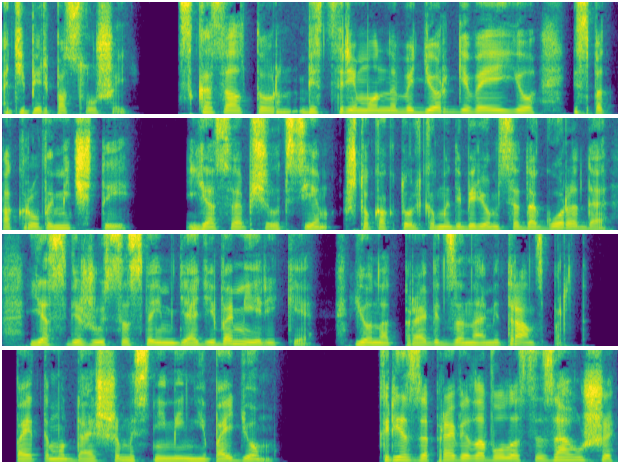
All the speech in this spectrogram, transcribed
«А теперь послушай», – сказал Торн, бесцеремонно выдергивая ее из-под покрова мечты. Я сообщил всем, что как только мы доберемся до города, я свяжусь со своим дядей в Америке, и он отправит за нами транспорт. Поэтому дальше мы с ними не пойдем. Крес заправила волосы за уши,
